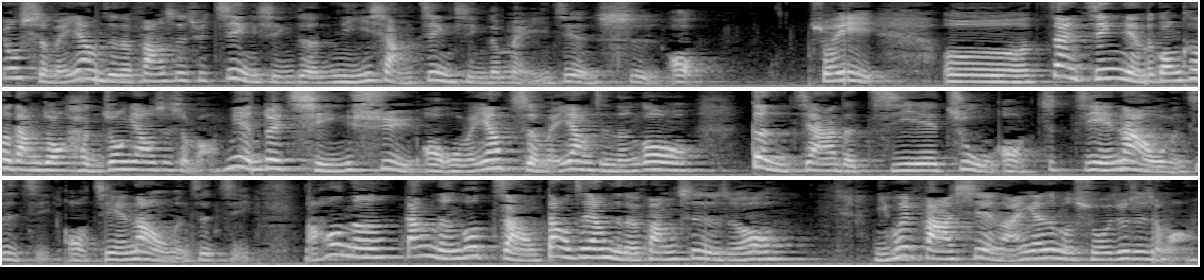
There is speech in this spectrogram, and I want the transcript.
用什么样子的方式去进行着你想进行的每一件事哦。所以，呃，在今年的功课当中，很重要是什么？面对情绪哦，我们要怎么样子能够？更加的接住哦，就接纳我们自己哦，接纳我们自己。然后呢，当能够找到这样子的方式的时候，你会发现啊，应该这么说，就是什么？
